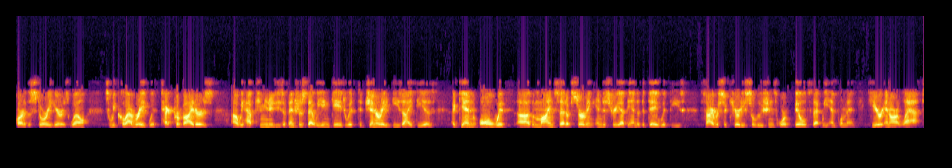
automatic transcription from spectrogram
part of the story here as well. So we collaborate with tech providers. We have communities of interest that we engage with to generate these ideas. Again, all with the mindset of serving industry at the end of the day with these cybersecurity solutions or builds that we implement here in our labs.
